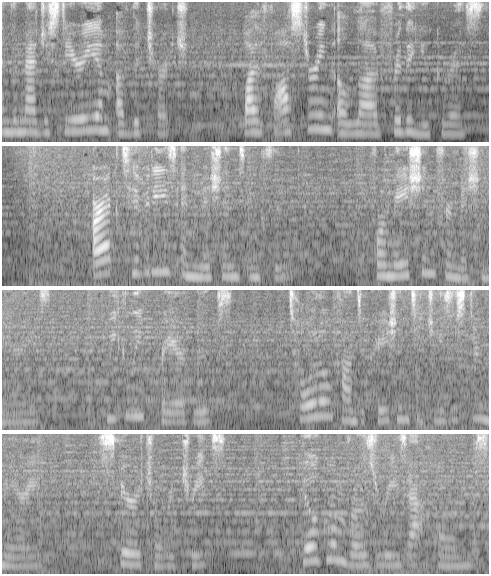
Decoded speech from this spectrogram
and the magisterium of the Church, while fostering a love for the Eucharist. Our activities and missions include formation for missionaries, weekly prayer groups, total consecration to Jesus through Mary, spiritual retreats, pilgrim rosaries at homes,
